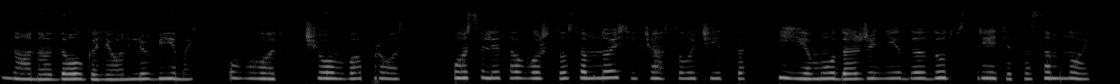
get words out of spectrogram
но надолго ли он любимый? Вот в чем вопрос. После того, что со мной сейчас случится, ему даже не дадут встретиться со мной.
